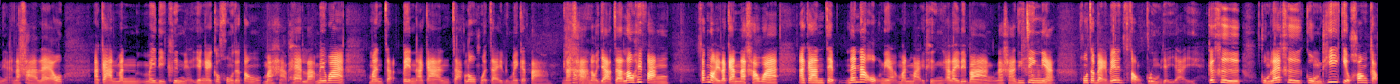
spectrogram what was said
เนี่ยนะคะแล้วอาการมันไม่ดีขึ้นเนี่ยยังไงก็คงจะต้องมาหาแพทย์ละ ไม่ว่ามันจะเป็นอาการจากโรคหัวใจหรือไม่ก็ตามนะคะค่ะเนาะอยากจะเล่าให้ฟัง สักหน่อยละกันนะคะว่า อาการเจ็บแน่นหน้าอกเนี่ยมันหมายถึงอะไรได้บ้างนะคะ จริงๆเนี่ยคงจะแบ่งเป็นสองกลุ่มใหญ่ ๆ ก็คือกลุ่มแรกคือกลุ่มที่เกี่ยวข้องกับ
